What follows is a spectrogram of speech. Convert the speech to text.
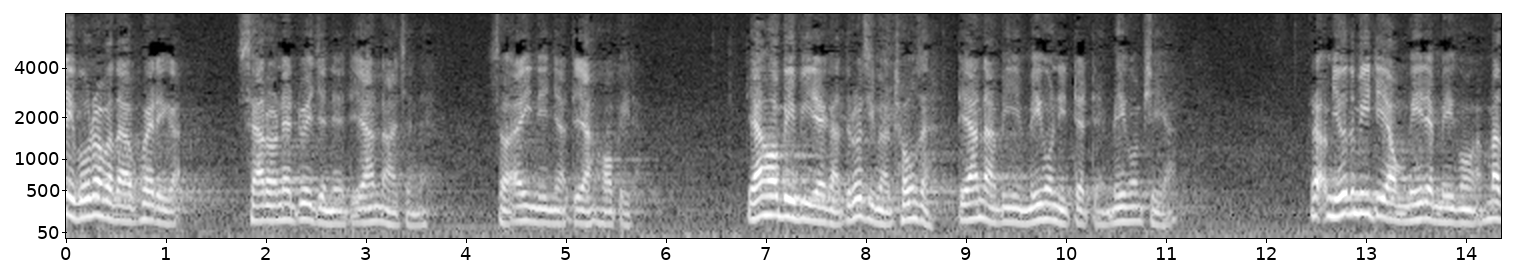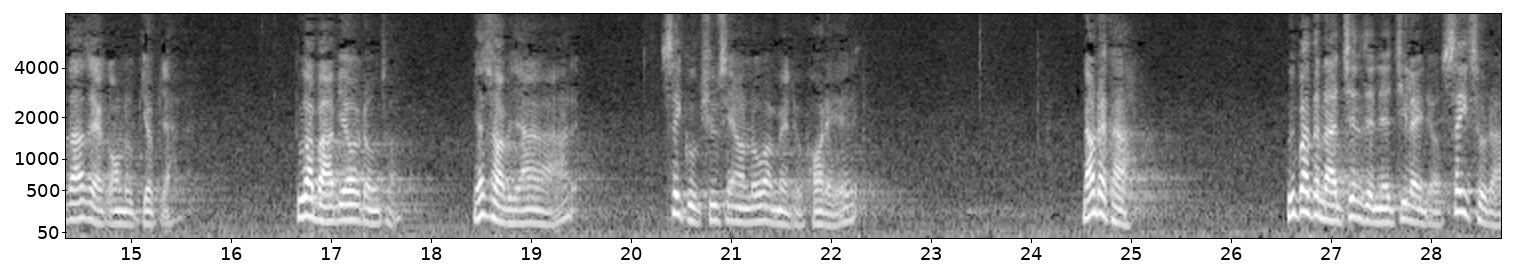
နေဘုရားဘာသာအဖွဲ့တွေကဆရာတော်နဲ့တွေ့ကျင်တယ်တရားနာကျင်တယ်ဆိုတော့အဲ့ဒီနေ့ညတရားဟောပေးတယ်တရားဟောပေးပြီးတဲ့အခါသူတို့စီမှာထုံးစံတရားနာပြီးရင်မိကုန်းနေတက်တယ်မိကုန်းဖြေရတယ်အဲ့တော့အမျိုးသမီးတယောက်မေးတဲ့မိကုန်းကအမှတ်သားစရာကောင်းလို့ပြောပြတယ်သူကဘာပြောတုံးဆိုမြတ်စွာဘုရားကတဲ့ စိတ်ကိုဖြူစင်အောင်လုပ်ရမယ်လို့ဟောတယ်တဲ့နောက်တစ်ခါဝိပဿနာကျင့်စဉ်နဲ့ကြည့်လိုက်တော့စိတ်ဆိုတာ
